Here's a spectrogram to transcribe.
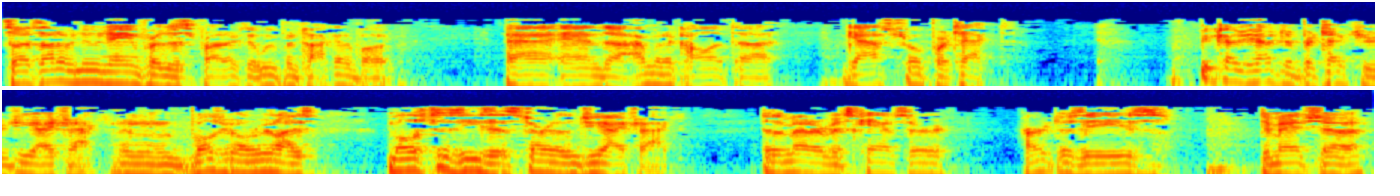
So it's not a new name for this product that we've been talking about. Uh, and uh, I'm going to call it uh, GastroProtect because you have to protect your GI tract. And most people don't realize most diseases start in the GI tract. Doesn't matter if it's cancer, heart disease, dementia,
